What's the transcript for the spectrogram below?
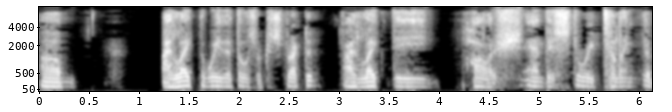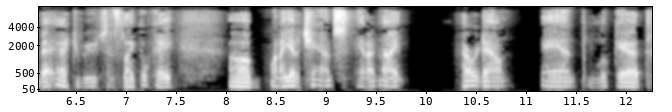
um, I like the way that those are constructed. I like the polish and the storytelling about attributes. It's like okay, uh, when I get a chance and at night, power down and look at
